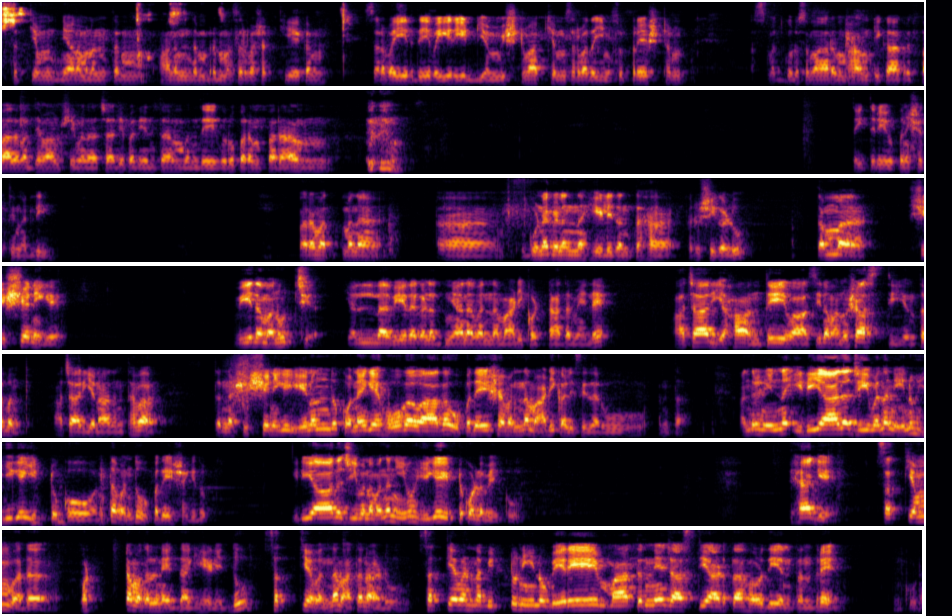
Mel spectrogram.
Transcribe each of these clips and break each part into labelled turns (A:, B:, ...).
A: ಸತ್ಯಂ ಜ್ಞಾನಮನಂತಂ ಆನಂದಂ ಬ್ರಹ್ಮ ಸರ್ವಶಕ್ತಿಯೇಕಂ ಸರ್ವೈರ್ದೇವೈರೀಢ್ಯಂ ವಿಷ್ಣುವಾಖ್ಯಂ ಸರ್ವದೈಮಿ ಸುಪ್ರೇಷ್ಠಂ ಟೀಕಾ ಟೀಕಾಕೃತ್ಪಾದ ಮಧ್ಯಮಾಂ ಶ್ರೀಮದಾಚಾರ್ಯಪರ್ಯಂತಾಂ ವಂದೇ ಗುರುಪರಂಪರಾಂ ತೈತರಿಯ ಉಪನಿಷತ್ತಿನಲ್ಲಿ ಪರಮಾತ್ಮನ ಗುಣಗಳನ್ನು ಹೇಳಿದಂತಹ ಋಷಿಗಳು ತಮ್ಮ ಶಿಷ್ಯನಿಗೆ ವೇದ ಮನುಚ್ಯ ಎಲ್ಲ ವೇದಗಳ ಜ್ಞಾನವನ್ನು ಮಾಡಿಕೊಟ್ಟಾದ ಮೇಲೆ ಆಚಾರ್ಯ ಅಂತೇವಾಸಿನ ಮನುಷಾಸ್ತಿ ಅಂತ ಬಂತು. ಆಚಾರ್ಯನಾದಂಥವ ತನ್ನ ಶಿಷ್ಯನಿಗೆ ಏನೊಂದು ಕೊನೆಗೆ ಹೋಗುವಾಗ ಉಪದೇಶವನ್ನು ಮಾಡಿ ಕಳಿಸಿದರು ಅಂತ. ಅಂದರೆ ನಿನ್ನ ಇಡಿಯಾದ ಜೀವನ ನೀನು ಹೀಗೆ ಇಟ್ಟುಕೋ ಅಂತ ಒಂದು ಉಪದೇಶ ಇದು. ಇಡಿಯಾದ ಜೀವನವನ್ನು ನೀವು ಹೀಗೆ ಇಟ್ಟುಕೊಳ್ಳಬೇಕು. ಹೇಗೆ? ಸತ್ಯಂ ವದ. ಮೊಟ್ಟ ಮೊದಲನೆಯದ್ದಾಗಿ ಹೇಳಿದ್ದು, ಸತ್ಯವನ್ನ ಮಾತನಾಡು. ಸತ್ಯವನ್ನ ಬಿಟ್ಟು ನೀನು ಬೇರೆ ಮಾತನ್ನೇ ಜಾಸ್ತಿ ಆಡ್ತಾ ಹೋದಿ ಅಂತಂದ್ರೆ, ಕೂಡ.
